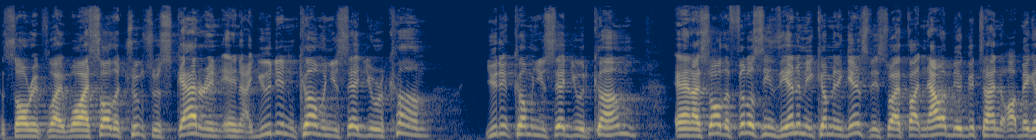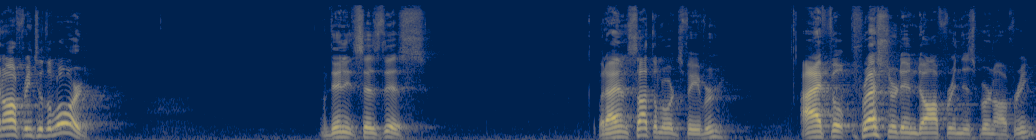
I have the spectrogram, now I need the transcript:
And Saul replied, Well, I saw the troops were scattering, and you didn't come when you said you were come. You didn't come when you said you would come. And I saw the Philistines, the enemy, coming against me, so I thought now would be a good time to make an offering to the Lord. And then it says this But I haven't sought the Lord's favor. I felt pressured into offering this burnt offering.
